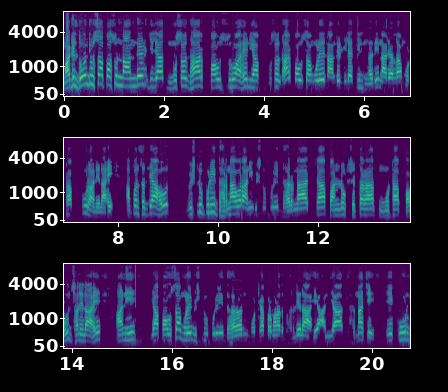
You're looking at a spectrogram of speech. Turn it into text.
मागील दोन दिवसापासून नांदेड जिल्ह्यात मुसळधार पाऊस सुरू आहे आणि या मुसळधार पावसामुळे नांदेड जिल्ह्यातील नदी नाल्याला मोठा पूर आलेला आहे. आपण सध्या आहोत विष्णुपुरी धरणावर आणि विष्णुपुरी धरणाच्या पाणलोट क्षेत्रात मोठा पाऊस झालेला आहे आणि या पावसामुळे विष्णुपुरी धरण मोठ्या प्रमाणात भरलेलं आहे आणि या धरणाचे एकूण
